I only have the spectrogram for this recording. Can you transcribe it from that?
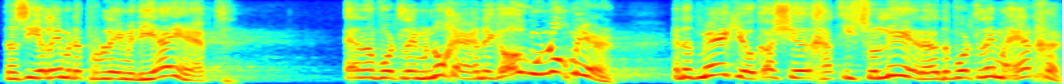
dan zie je alleen maar de problemen die jij hebt. En dan wordt het alleen maar nog erger. En dan denk je, oh, ik moet nog meer. En dat merk je ook als je gaat isoleren, dan wordt het alleen maar erger.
